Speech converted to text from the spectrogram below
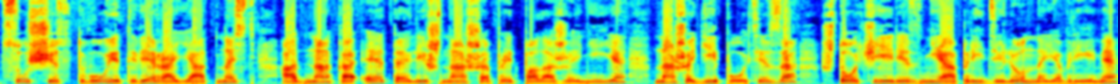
существует вероятность, однако это лишь наше предположение, наша гипотеза, что через неопределенное время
